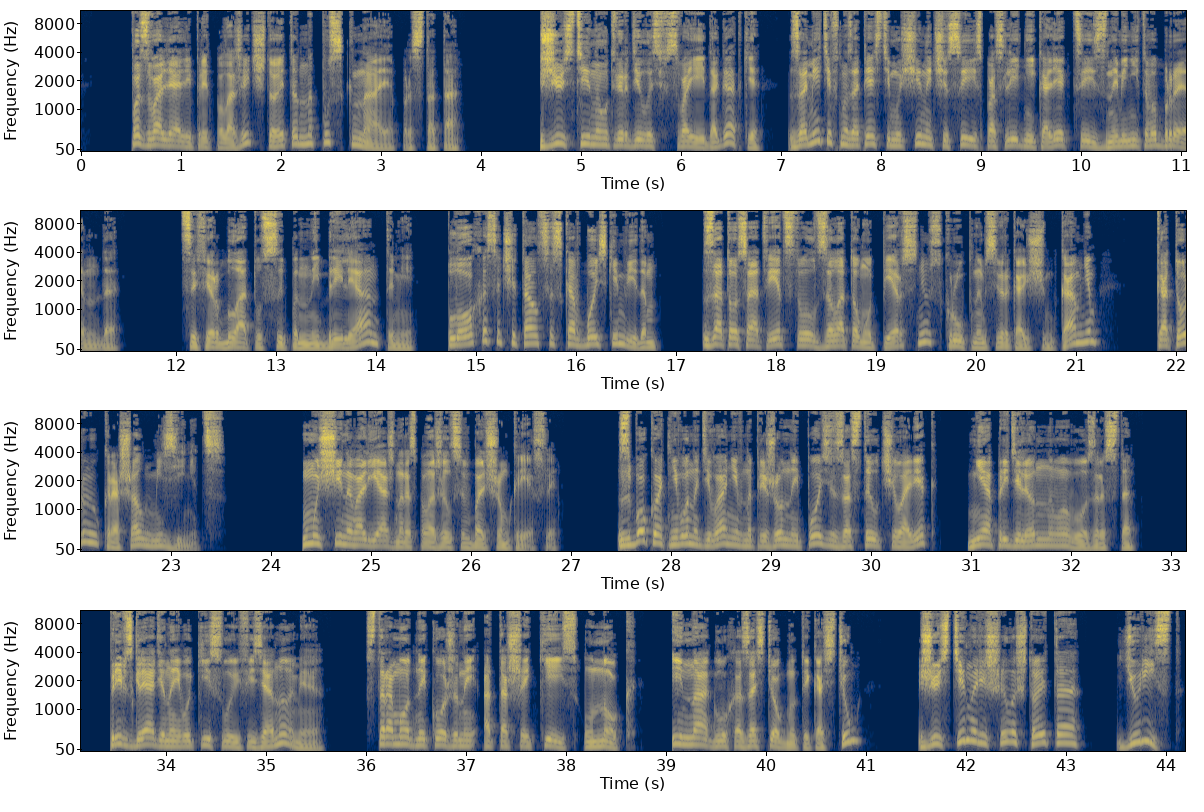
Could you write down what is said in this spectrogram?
позволяли предположить, что это напускная простота. Жюстина утвердилась в своей догадке, заметив на запястье мужчины часы из последней коллекции знаменитого бренда. Циферблат, усыпанный бриллиантами, плохо сочетался с ковбойским видом, зато соответствовал золотому перстню с крупным сверкающим камнем, который украшал мизинец. Мужчина вальяжно расположился в большом кресле. Сбоку от него на диване в напряженной позе застыл человек неопределенного возраста. При взгляде на его кислую физиономию, старомодный кожаный атташе-кейс у ног и наглухо застегнутый костюм, Жюстина решила, что это юрист.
